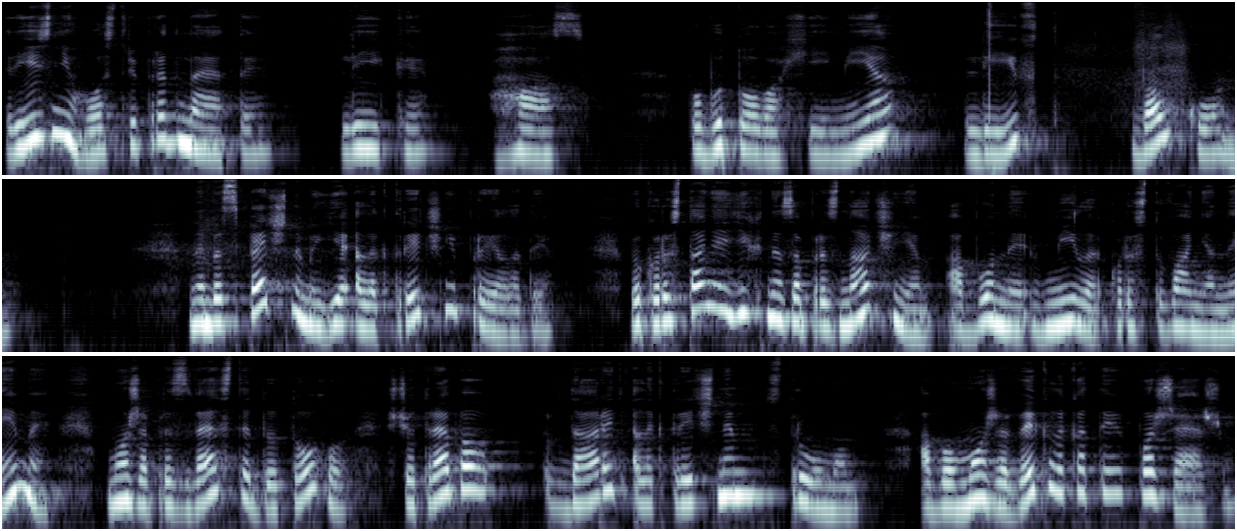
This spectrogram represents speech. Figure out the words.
різні гострі предмети, ліки, газ, побутова хімія, ліфт, балкон. Небезпечними є електричні прилади. Використання їх не за призначенням або невміле користування ними може призвести до того, що треба вдарити електричним струмом або може викликати пожежу.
